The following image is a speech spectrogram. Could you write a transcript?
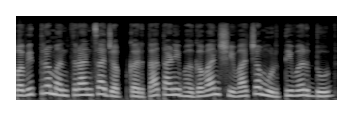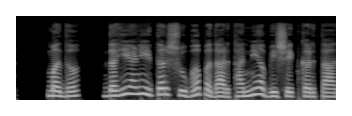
पवित्र मंत्रांचा जप करतात आणि भगवान शिवाच्या मूर्तीवर दूध मध दही आणि इतर शुभ पदार्थांनी अभिषेक करतात.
